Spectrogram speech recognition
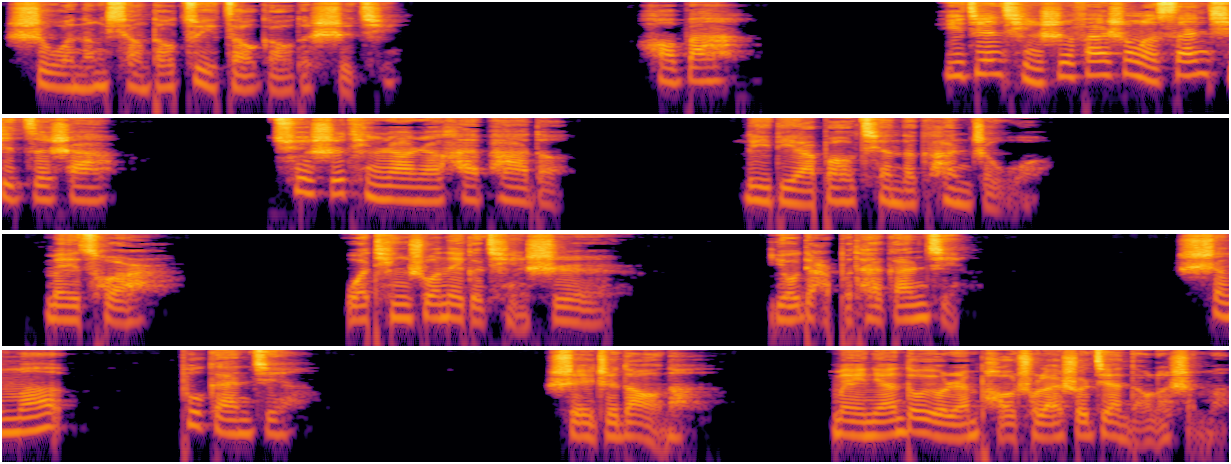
是我能想到最糟糕的事情。好吧，一间寝室发生了三起自杀，确实挺让人害怕的。莉迪亚抱歉的看着我。没错儿，我听说那个寝室有点不太干净。什么不干净？谁知道呢？每年都有人跑出来说见到了什么。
